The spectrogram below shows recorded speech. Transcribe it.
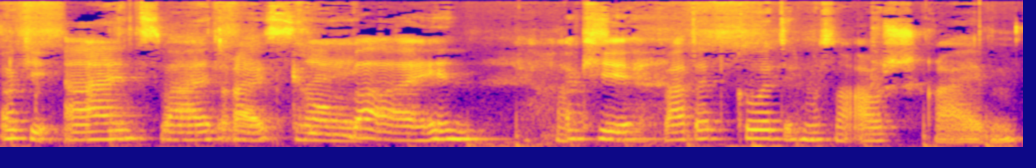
Okay, 1, 2, 3, Krummbein. Okay. Wartet kurz, ich muss noch ausschreiben.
